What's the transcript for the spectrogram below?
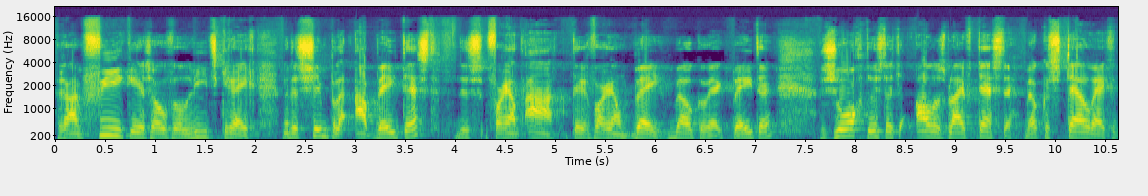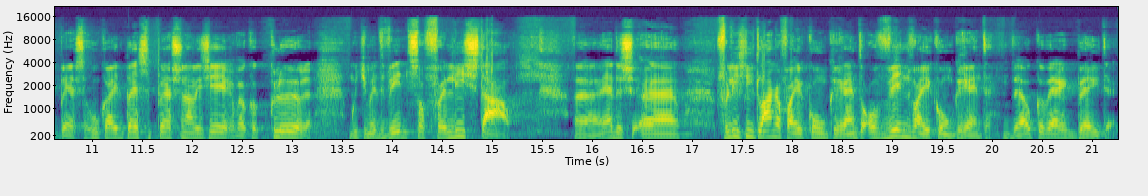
ruim vier keer zoveel leads kreeg met een simpele AB-test. Dus variant A tegen variant B, welke werkt beter? Zorg dus dat je alles blijft testen. Welke stijl werkt het beste? Hoe kan je het beste personaliseren? Welke kleuren? Moet je met winst of verliestaal? Uh, dus uh, verlies niet langer van je concurrenten of win van je concurrenten. Welke werkt beter?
